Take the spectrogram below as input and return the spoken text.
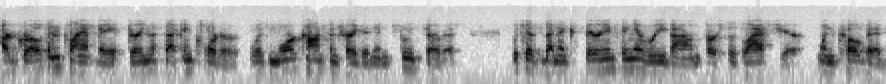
our growth in plant-based during the second quarter was more concentrated in food service, which has been experiencing a rebound versus last year when COVID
